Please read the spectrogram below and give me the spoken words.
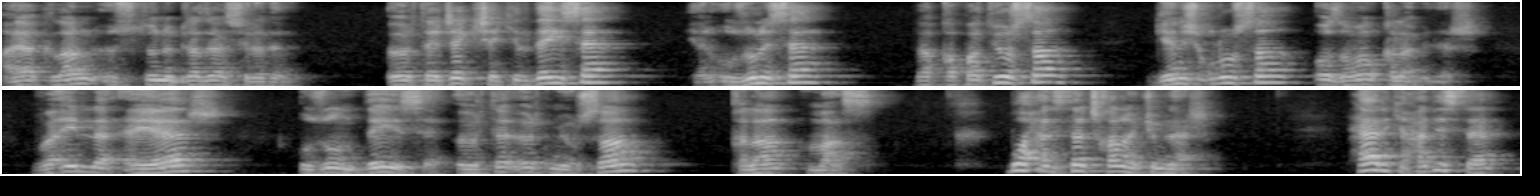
ayakların üstünü biraz evvel söyledim. Örtecek şekilde ise yani uzun ise ve kapatıyorsa geniş olursa o zaman kılabilir. Ve illa eğer uzun değilse örte örtmüyorsa kılamaz. Bu hadisten çıkan hükümler. Her iki hadiste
